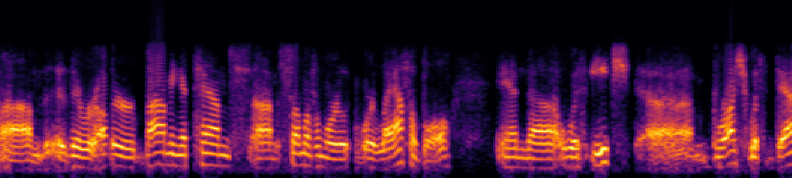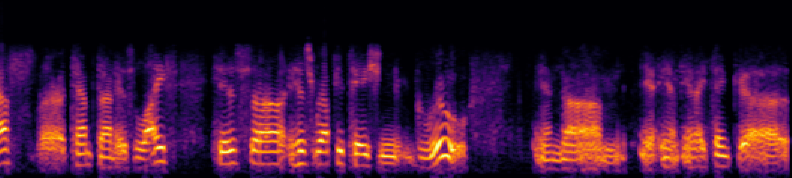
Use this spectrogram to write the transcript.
Um, there were other bombing attempts. Um, some of them were were laughable and uh, with each uh, brush with death or attempt on his life, his uh, his reputation grew, and um, and, and I think uh,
